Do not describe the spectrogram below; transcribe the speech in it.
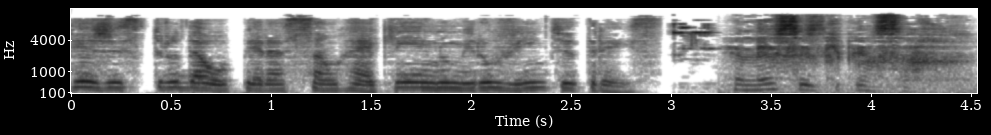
Registro da Operação Hacking número 23. Eu nem sei o que pensar.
